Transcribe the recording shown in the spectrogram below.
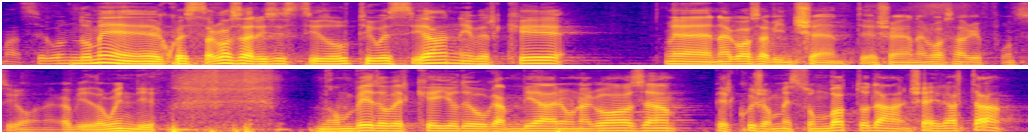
Ma secondo me questa cosa ha resistito tutti questi anni perché è una cosa vincente, cioè è una cosa che funziona, capito? Quindi non vedo perché io devo cambiare una cosa per cui ci ho messo un botto d'anni, cioè in realtà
